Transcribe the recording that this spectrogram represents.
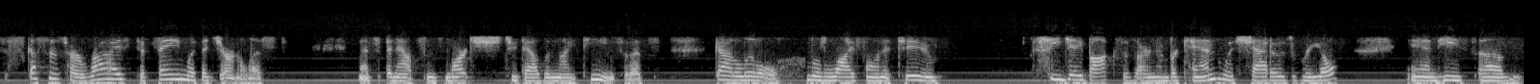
discusses her rise to fame with a journalist. That's been out since March 2019, so that's got a little little life on it too. CJ Box is our number 10 with Shadows Reel. And he's um,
